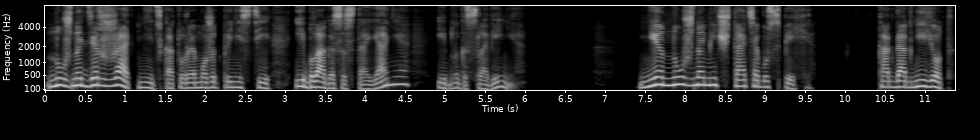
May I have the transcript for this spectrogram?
Нужно держать нить, которая может принести и благосостояние, и благословение. Не нужно мечтать об успехе, когда гниет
